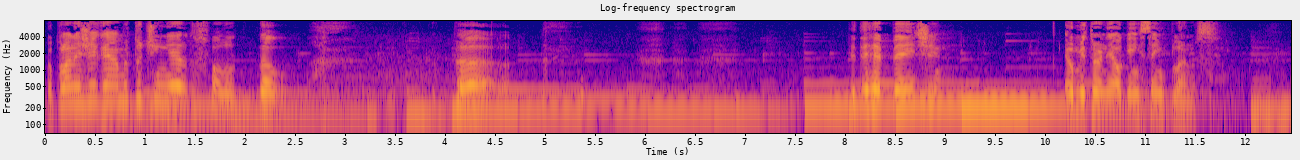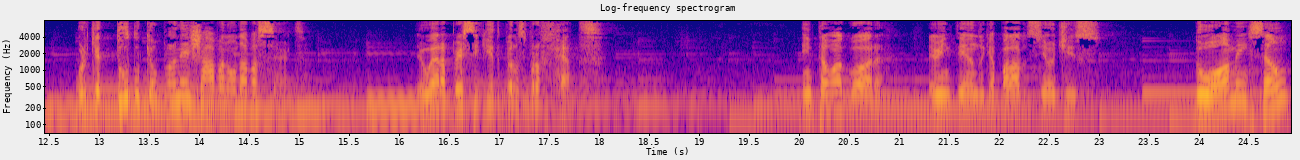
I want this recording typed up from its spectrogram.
Eu planejei ganhar muito dinheiro, Deus falou não. E de repente, eu me tornei alguém sem planos. Porque tudo que eu planejava não dava certo. Eu era perseguido pelos profetas. Então agora, eu entendo que a palavra do Senhor diz: do homem são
